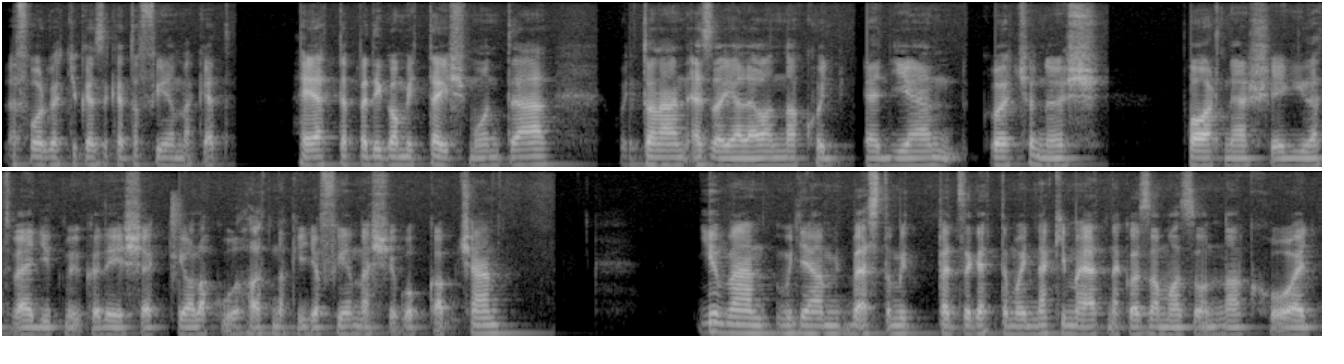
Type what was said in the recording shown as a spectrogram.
leforgatjuk ezeket a filmeket. Helyette pedig, amit te is mondtál, hogy talán ez a jele annak, hogy egy ilyen kölcsönös partnerség, illetve együttműködések kialakulhatnak így a filmes jogok kapcsán. Nyilván ugye ezt, amit pedzegettem, hogy neki mehetnek az Amazonnak, hogy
